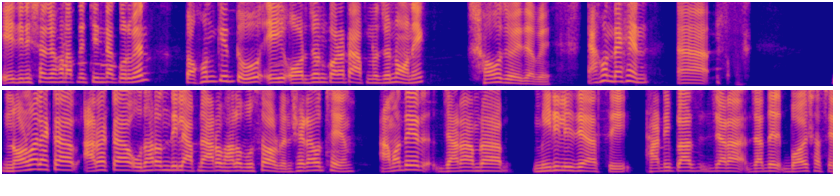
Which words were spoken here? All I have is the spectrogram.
এই জিনিসটা যখন আপনি চিন্তা করবেন, তখন কিন্তু এই অর্জন করাটা আপনার জন্য অনেক সহজ হয়ে যাবে। এখন দেখেন নর্মাল একটা, আরও একটা উদাহরণ দিলে আপনি আরও ভালো বুঝতে পারবেন। সেটা হচ্ছে আমাদের যারা আমরা মিডিল এজে আছি থার্টি প্লাস যারা, যাদের বয়স আছে,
